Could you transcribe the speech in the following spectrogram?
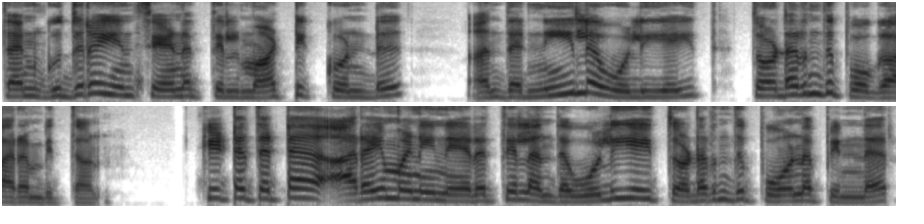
தன் குதிரையின் சேணத்தில் மாட்டிக்கொண்டு அந்த நீல ஒளியை தொடர்ந்து போக ஆரம்பித்தான். கிட்டத்தட்ட அரை மணி நேரத்தில் அந்த ஒளியை தொடர்ந்து போன பின்னர்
